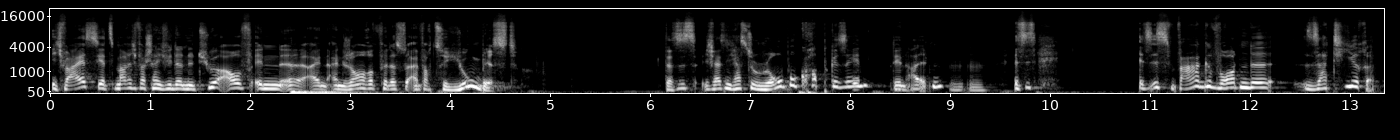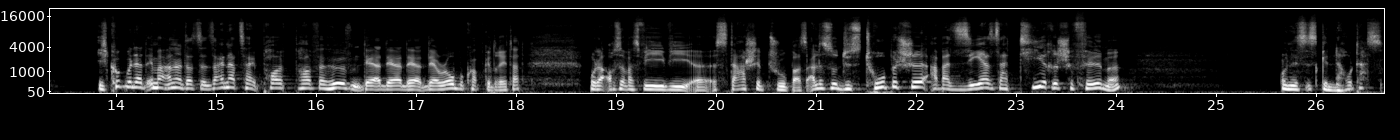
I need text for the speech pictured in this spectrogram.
ich weiß, jetzt mache ich wahrscheinlich wieder eine Tür auf in äh, ein, ein Genre, für das du einfach zu jung bist. Das ist, ich weiß nicht, hast du Robocop gesehen, den alten? Es ist, es ist wahr gewordene Satire. Ich gucke mir das immer an, dass seinerzeit Paul, Paul Verhoeven, der, der, der, der Robocop gedreht hat, oder auch sowas wie, wie äh, Starship Troopers, alles so dystopische, aber sehr satirische Filme. Und es ist genau das.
